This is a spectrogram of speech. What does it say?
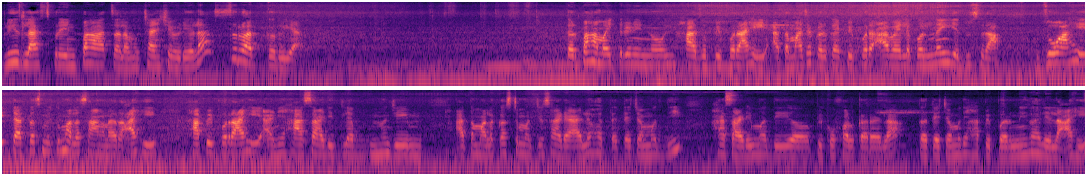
प्लीज लास्टपर्यंत पहा. चला मग छानशा व्हिडिओला सुरुवात करूया. तर पहा मैत्रिणींनो हा जो पेपर आहे आता माझ्याकडे काही पेपर अवेलेबल नाही आहे दुसरा. जो आहे त्यातच मी तुम्हाला सांगणार आहे. हा पेपर आहे आणि हा साडीतल्या म्हणजे आता मला कस्टमरच्या साड्या आल्या होत्या. त्याच्यामध्ये हा साडीमध्ये पिकोफॉल करायला तर त्याच्यामध्ये हा पेपर निघालेला आहे.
